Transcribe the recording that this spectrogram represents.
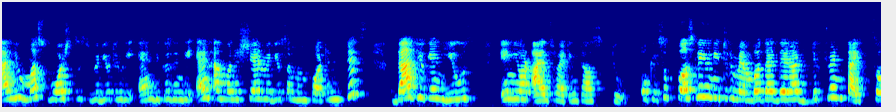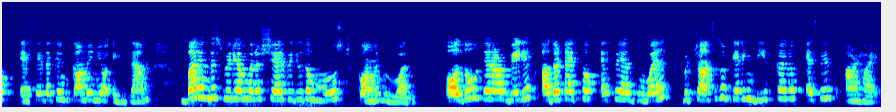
And you must watch this video till the end because in the end I'm going to share with you some important tips that you can use in your IELTS writing task too. Okay, so firstly you need to remember that there are different types of essay that can come in your exam. But in this video I'm going to share with you the most common ones. Although there are various other types of essay as well, but chances of getting these kind of essays are high.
